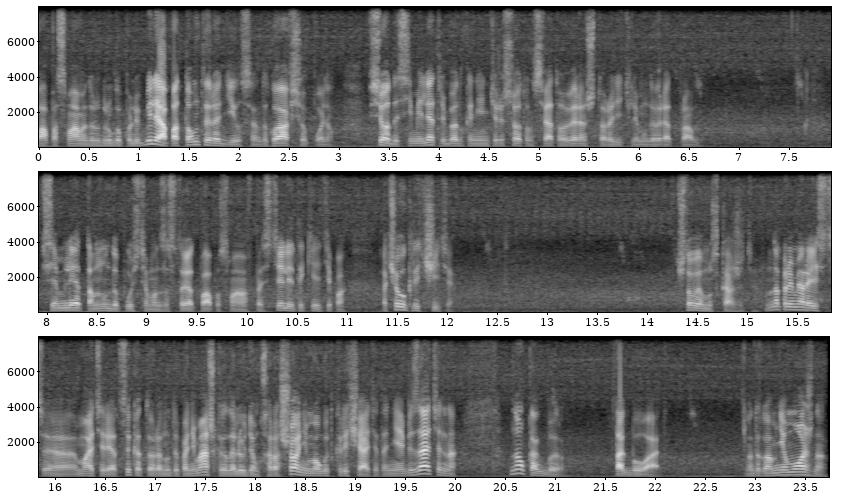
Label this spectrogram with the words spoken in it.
папа с мамой друг друга полюбили, а потом ты родился. Он такой, а, все, понял. Все, до 7 лет ребенка не интересует, он свято уверен, что родители ему говорят правду. В 7 лет, там, ну, допустим, он застает папу с мамой в постели и такие, типа, а что вы кричите? Что вы ему скажете? Например, есть э, матери отцы, которые, ну, ты понимаешь, когда людям хорошо, они могут кричать. Это не обязательно, но как бы так бывает. Он такой, а мне можно?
